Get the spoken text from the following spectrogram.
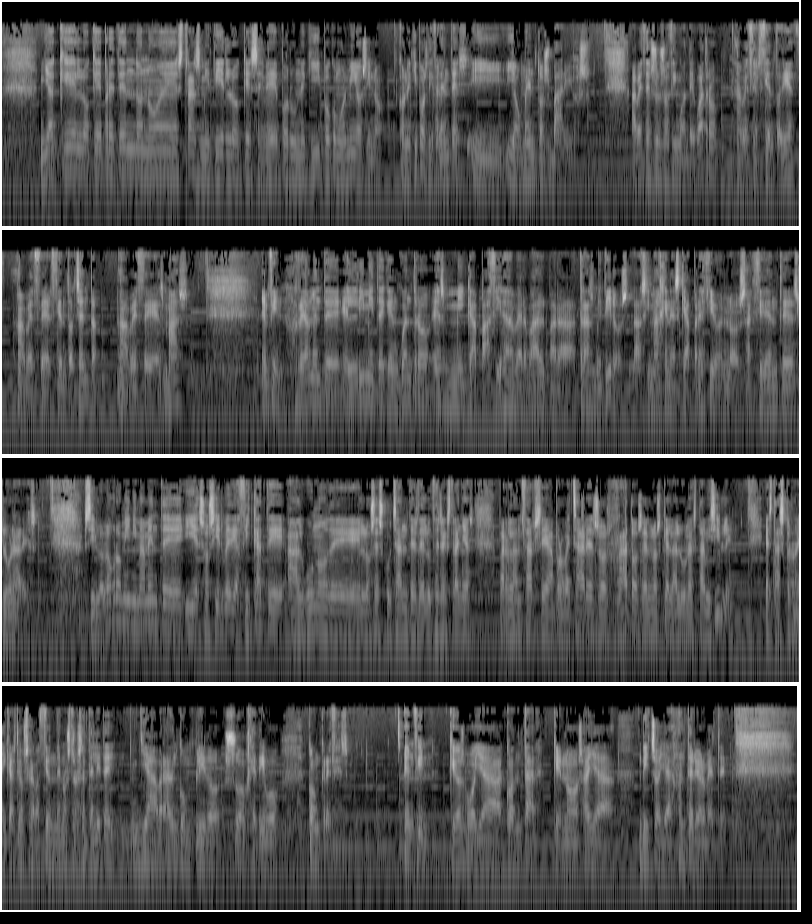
ya que lo que pretendo no es transmitir lo que se ve por un equipo como el mío, sino con equipos diferentes y, aumentos varios. A veces uso 54, a veces 110, a veces 180, a veces más. En fin, realmente el límite que encuentro es mi capacidad verbal para transmitiros las imágenes que aprecio en los accidentes lunares. Si lo logro mínimamente y eso sirve de acicate a alguno de los escuchantes de luces extrañas para lanzarse a aprovechar esos ratos en los que la luna está visible, estas crónicas de observación de nuestro satélite ya habrán cumplido su objetivo con creces. En fin, os voy a contar que no os haya dicho ya anteriormente.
